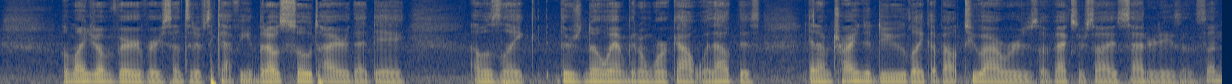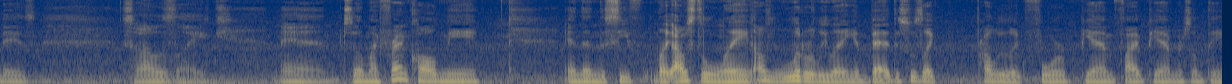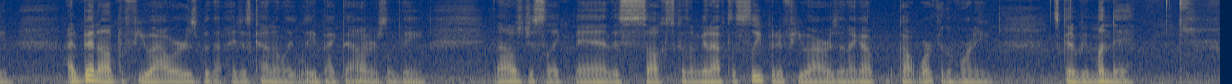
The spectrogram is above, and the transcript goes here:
But mind you, I'm very, very sensitive to caffeine. But I was so tired that day. I was like, there's no way I'm going to work out without this. And I'm trying to do like about two hours of exercise Saturdays and Sundays. So I was like, man. So my friend called me. And then the C, like, I was still laying, I was literally laying in bed. This was like probably like 4 p.m., 5 p.m. or something. I'd been up a few hours, but I just kind of like laid back down or something. And I was just like, man, this sucks because I'm gonna have to sleep in a few hours, and I got got work in the morning. It's gonna be Monday,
